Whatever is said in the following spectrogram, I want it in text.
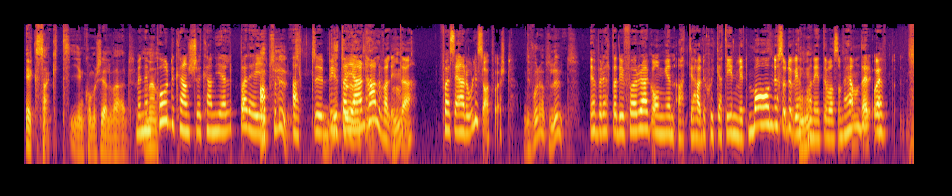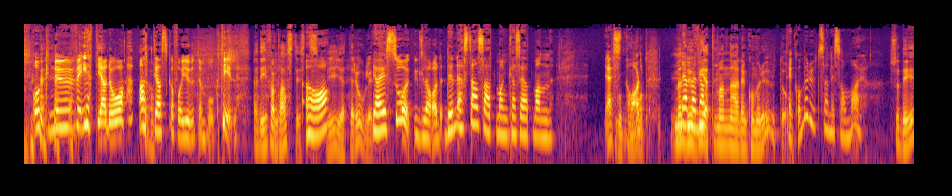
Exakt, i en kommersiell värld. Men en podd kanske kan hjälpa dig Absolut. att eh, byta hjärnhalva verkligen. lite. Mm. Får jag säga en rolig sak först? Det får du absolut. Jag berättade ju förra gången att jag hade skickat in mitt manus och då vet Mm. man inte vad som händer. Och, eft- och nu vet jag då att jag ska få ge ut en bok till. Ja, det är fantastiskt. Ja. Det är jätteroligt. Jag är så glad. Det är nästan så att man kan säga att man är snart. Men Nej, du att vet man när den kommer ut då? Den kommer ut sen i sommar. Så det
